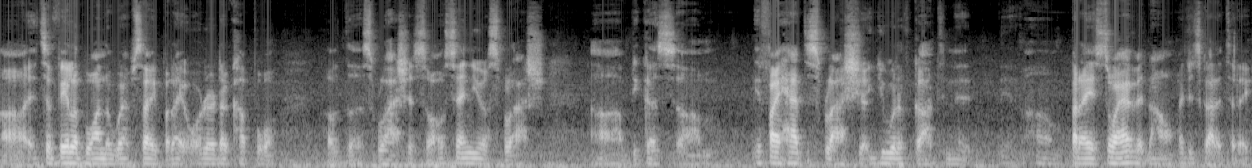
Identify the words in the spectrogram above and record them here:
uh, it's available on the website, but I ordered a couple of the splashes. So I'll send you a splash uh, because um, if I had the splash, you would have gotten it. Um, but I so I have it now. I just got it today,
